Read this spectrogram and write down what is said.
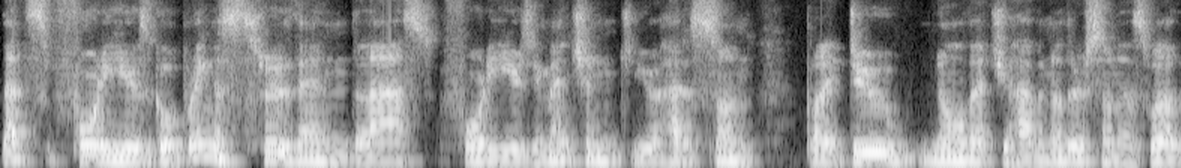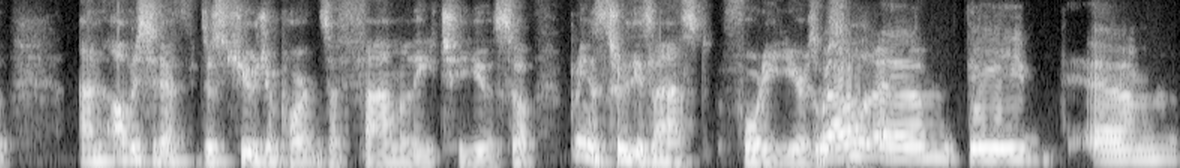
that's 40 years ago. Bring us through then the last 40 years. You mentioned you had a son, but I do know that you have another son as well. And obviously, there's huge importance of family to you. So bring us through these last 40 years. Well, so. um, the um,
